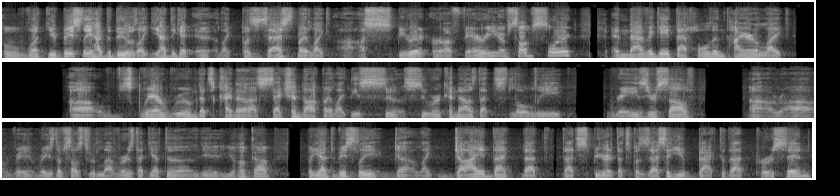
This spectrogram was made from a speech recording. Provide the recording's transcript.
what you basically had to do was like you had to get uh, like possessed by like a, a, spirit or a fairy of some sort and navigate that whole entire like uh square room that's kind of sectioned off by like these sewer canals that slowly raise yourself uh, uh, raise themselves through levers that you have to you hook up. But you have to basically like guide that that that spirit that's possessing you back to that person,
